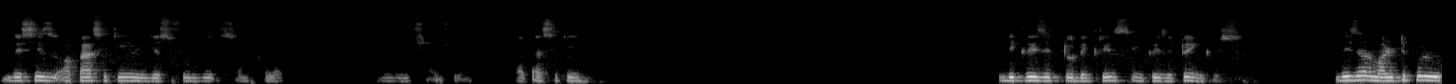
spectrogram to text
This is opacity. We'll just fill with some color. And we'll opacity. Decrease it to decrease increase it to increase. These are multiple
